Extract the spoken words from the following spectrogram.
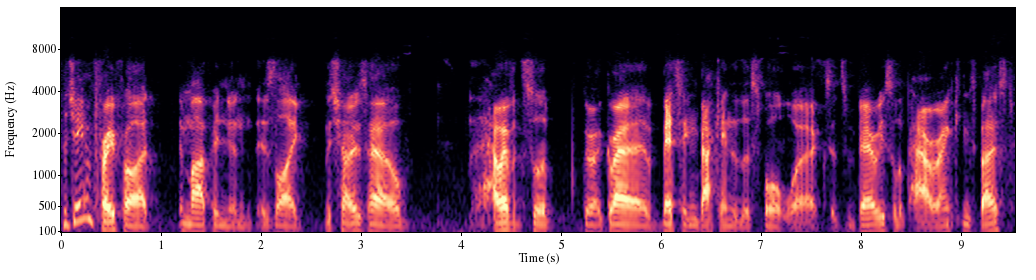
the GM3 fight, in my opinion, is like it shows how, however, the sort of betting back end of the sport works. It's very sort of power rankings based.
